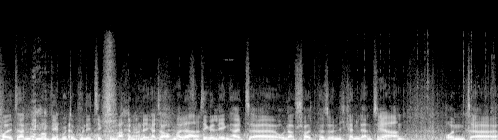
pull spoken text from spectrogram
poltern, um irgendwie gute Politik zu machen. Und ich hatte auch mal Ja. die Gelegenheit, äh, Olaf Scholz persönlich kennenlernen zu Ja. dürfen. Und äh,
